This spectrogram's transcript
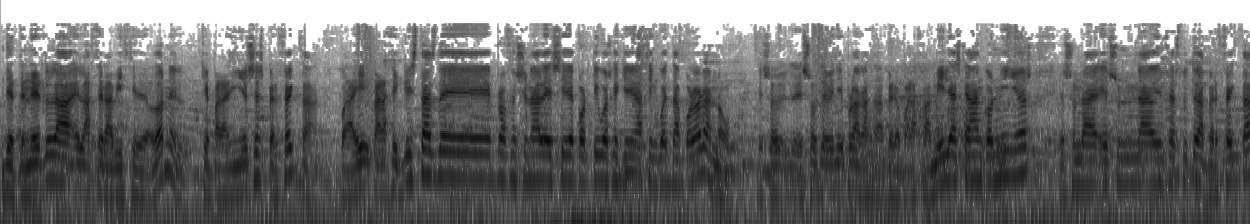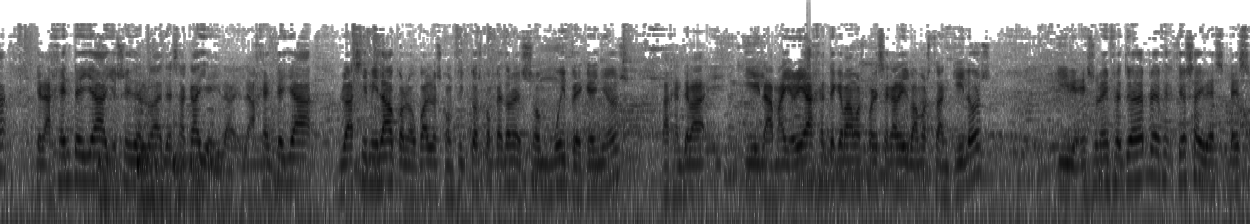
de tener la, el acera bici de O'Donnell, que para niños es perfecta. Para ciclistas de profesionales y deportivos que quieren a 50 por hora, no. Eso, eso debe venir por la casa. Pero para familias que van con niños, es una, es una infraestructura perfecta que la gente ya, yo soy de, de esa calle y la, gente ya lo ha asimilado, con lo cual los conflictos con peatones son muy pequeños. La gente va, y, y la mayoría de la gente que vamos por ese carril vamos tranquilos y es una infraestructura preciosa y ves, ves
